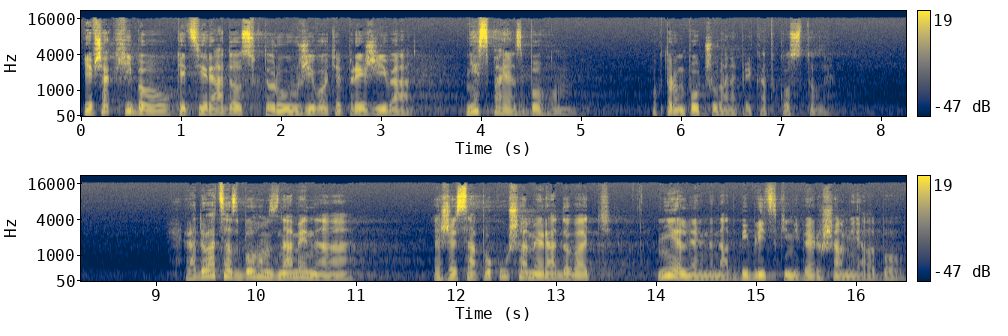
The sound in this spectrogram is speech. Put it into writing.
Je však chybou, keď si radosť, ktorú v živote prežíva, nespája s Bohom o ktorom počúva napríklad v kostole. Radovať sa s Bohom znamená, že sa pokúšame radovať nie len nad biblickými veršami alebo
